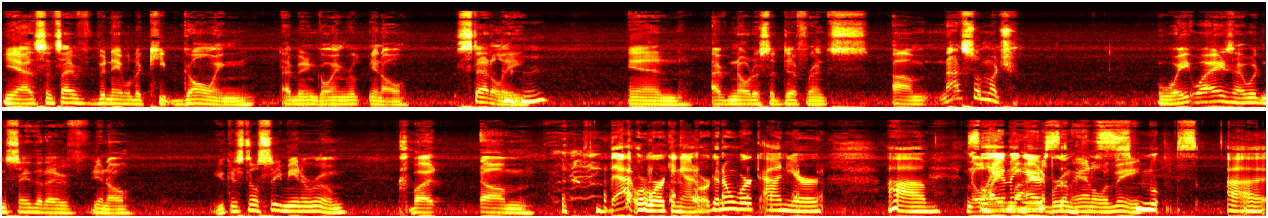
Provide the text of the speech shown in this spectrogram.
Yeah, since I've been able to keep going, I've been going, you know, steadily, Mm-hmm. and I've noticed a difference. Um, not so much weight wise. I wouldn't say that I've, you know, you can still see me in a room, but um, That we're working on. We're going to work on your um, No hiding behind your a broom handle with me. sm- uh,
